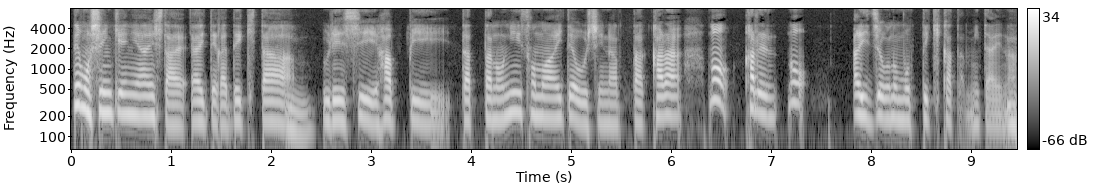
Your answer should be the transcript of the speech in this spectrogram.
でも真剣に愛した相手ができた、うん。嬉しいハッピーだったのにその相手を失ったからの彼の愛情の持ってき方みたいな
